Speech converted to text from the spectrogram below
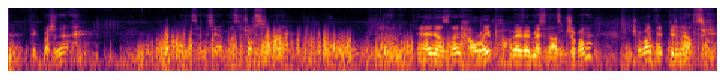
e, tek başına insanın şey yapması çok sıkıntı. Yani en azından havlayıp haber vermesi lazım çobana. Çoban tedbirini alacak.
